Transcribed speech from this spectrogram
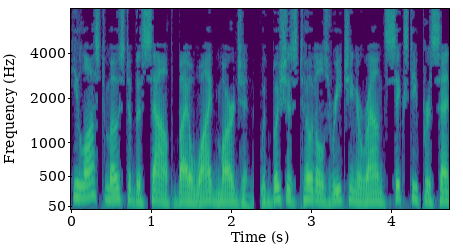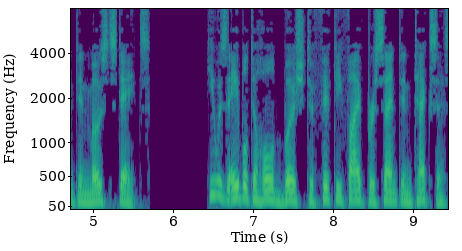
He lost most of the South by a wide margin, with Bush's totals reaching around 60% in most states. He was able to hold Bush to 55% in Texas,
